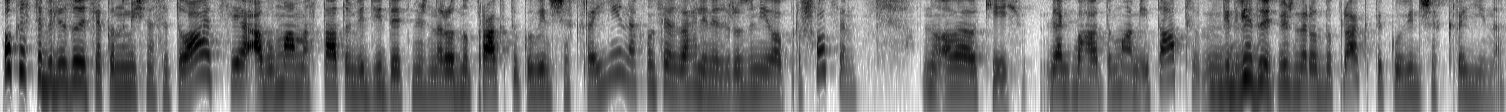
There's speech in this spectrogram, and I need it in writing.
Поки стабілізується економічна ситуація, або мама з татом відвідають міжнародну практику в інших країнах, ну це взагалі не зрозуміло про що це. Ну але окей, як багато мам і тат відвідують міжнародну практику в інших країнах.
